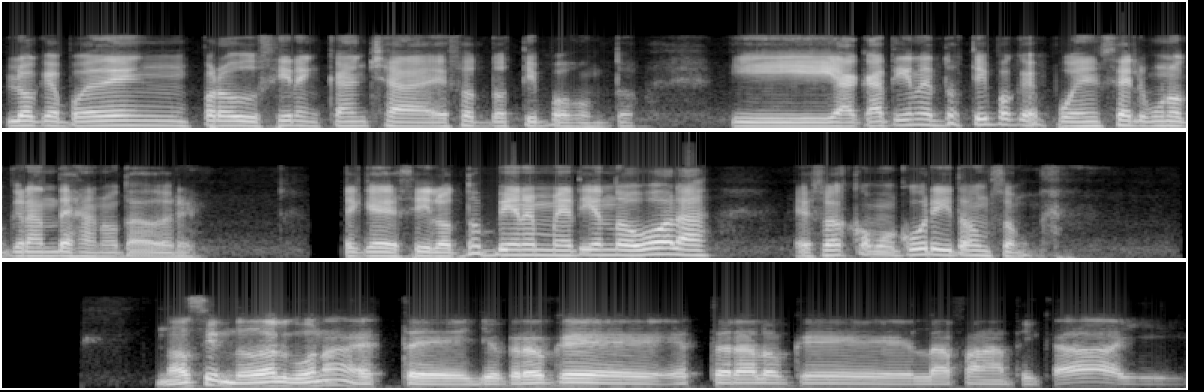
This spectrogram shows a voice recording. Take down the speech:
lo que pueden producir en cancha esos dos tipos juntos. Y acá tienes dos tipos que pueden ser unos grandes anotadores que si los dos vienen metiendo bolas, eso es como Curry y Thompson. No, sin duda alguna. Este, yo creo que esto era lo que la fanaticada y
